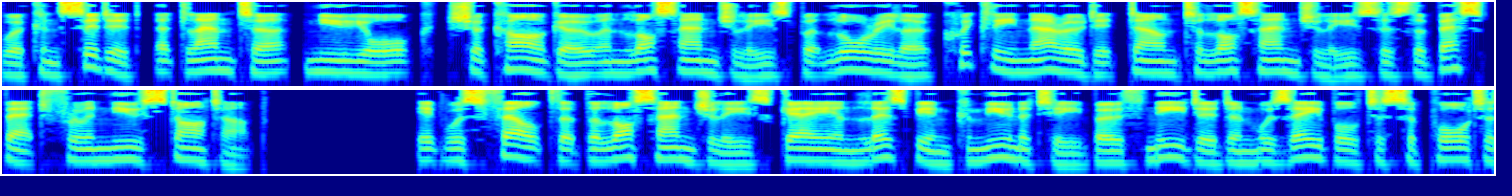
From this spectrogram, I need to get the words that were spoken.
were considered, Atlanta, New York, Chicago and Los Angeles but Laurila quickly narrowed it down to Los Angeles as the best bet for a new startup. It was felt that the Los Angeles gay and lesbian community both needed and was able to support a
